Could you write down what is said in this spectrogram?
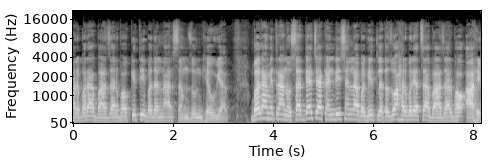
हरभरा बाजारभाव किती बदलणार समजून घेऊया. बघा मित्रांनो सध्याच्या कंडिशनला बघितलं तर जो हरभऱ्याचा बाजारभाव आहे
